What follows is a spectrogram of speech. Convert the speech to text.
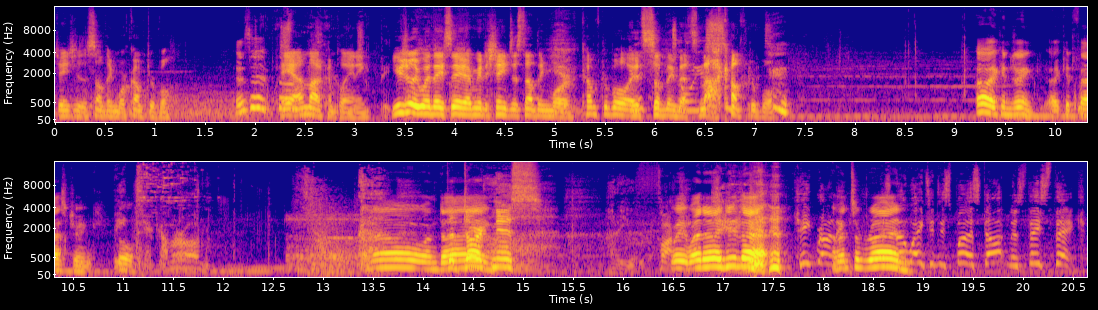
Changed it to something more comfortable. Is it? Hey, I'm not complaining. Usually when they say I'm going to change to something more comfortable, it's something that's not comfortable. Oh, I can drink. I could fast drink. Cool. Cover on. No, I'm dying. The darkness! Are you fucking Wait, why did I do that? Keep running. I meant to There's no run. way to disperse darkness this thick.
